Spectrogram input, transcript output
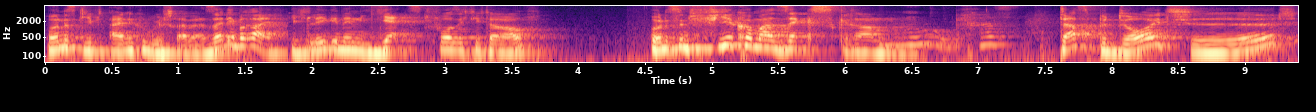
Und es gibt einen Kugelschreiber. Seid ihr bereit? Ich lege den jetzt vorsichtig darauf. Und es sind 4,6 Gramm. Krass. Das bedeutet,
